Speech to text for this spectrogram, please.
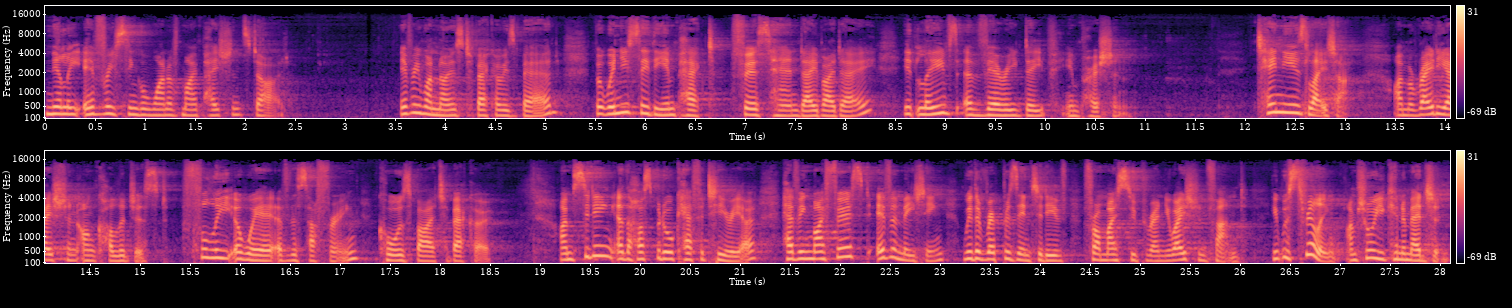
nearly every single one of my patients died. Everyone knows tobacco is bad, but when you see the impact firsthand day by day, it leaves a very deep impression. Ten years later, I'm a radiation oncologist, fully aware of the suffering caused by tobacco. I'm sitting at the hospital cafeteria having my first ever meeting with a representative from my superannuation fund. It was thrilling, I'm sure you can imagine.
